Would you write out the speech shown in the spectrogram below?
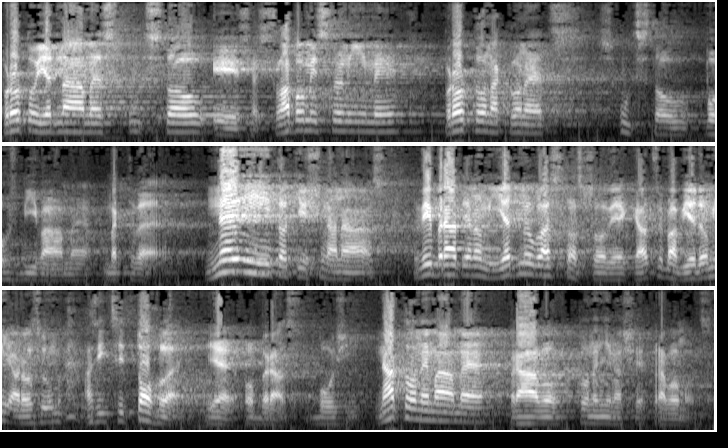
Proto jednáme s úctou i se slabomyslnými, proto nakonec s úctou pohřbíváme mrtvé. Není totiž na nás vybrat jenom jednu vlastnost člověka, třeba vědomí a rozum, a říct si, tohle je obraz Boží. Na to nemáme právo, to není naše pravomoc.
